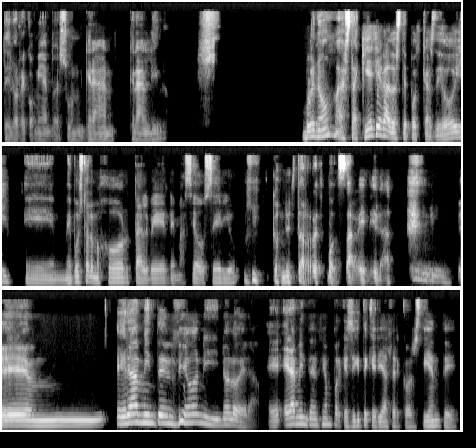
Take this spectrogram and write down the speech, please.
te lo recomiendo, es un gran, gran libro. Bueno, hasta aquí ha llegado este podcast de hoy. Eh, me he puesto a lo mejor tal vez demasiado serio con esta responsabilidad. Eh, era mi intención y no lo era. Eh, era mi intención porque sí que te quería hacer consciente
